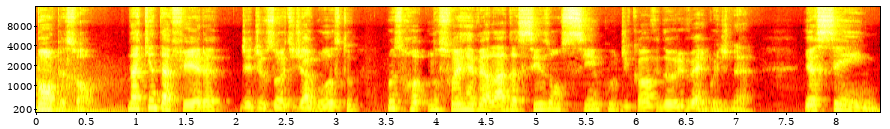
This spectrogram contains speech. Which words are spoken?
Bom, pessoal, na quinta-feira, dia 18 de agosto, nos, nos foi revelada a Season 5 de Call of Duty Vanguard, né? E assim,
